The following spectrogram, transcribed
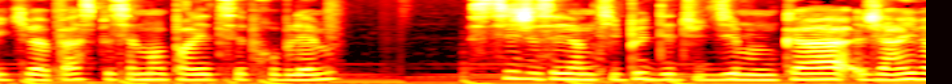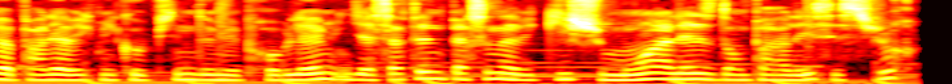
et qui va pas spécialement parler de ses problèmes. Si j'essaye un petit peu d'étudier mon cas, j'arrive à parler avec mes copines de mes problèmes. Il y a certaines personnes avec qui je suis moins à l'aise d'en parler, c'est sûr.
